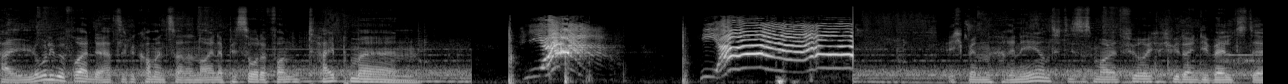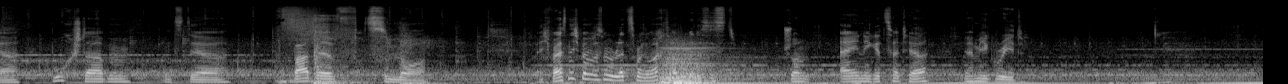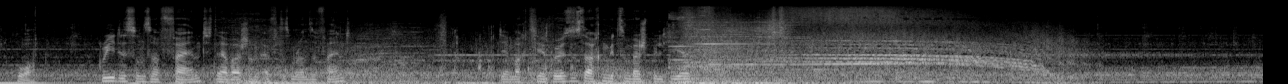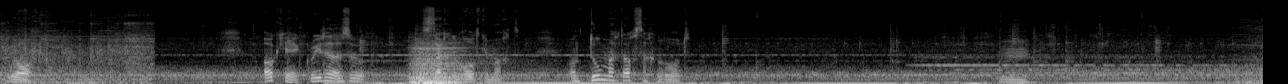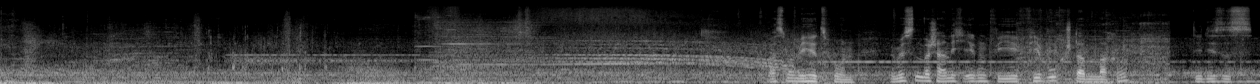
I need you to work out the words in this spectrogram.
Hallo liebe Freunde, herzlich willkommen zu einer neuen Episode von Type Man. Ja! Ja! Ich bin René und dieses Mal entführe ich euch wieder in die Welt der Buchstaben und der Badevzlor. Ich weiß nicht mehr, was wir beim letzten Mal gemacht haben, denn es ist schon einige Zeit her. Wir haben hier Greed. Boah. Greed ist unser Feind, der war schon öfters mal unser Feind. Der macht hier böse Sachen, wie zum Beispiel hier. Ja. Okay, Greed hat also Sachen rot gemacht. Und du macht auch Sachen rot. Hm. Was wollen wir hier tun? Wir müssen wahrscheinlich irgendwie vier Buchstaben machen, die dieses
